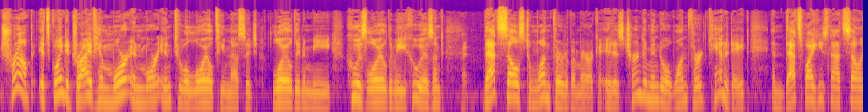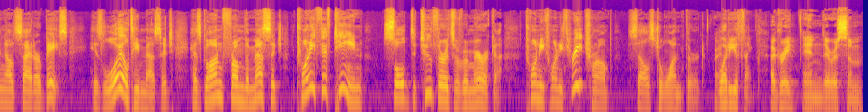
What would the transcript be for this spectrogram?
Trump, it's going to drive him more and more into a loyalty message, loyalty to me, who is loyal to me, who isn't. Right. That sells to one third of America. It has turned him into a one third candidate, and that's why he's not selling outside our base. His loyalty message has gone from the message 2015 sold to two thirds of America. 2023 Trump sells to one third. Right. What do you think? Agree. And there was some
